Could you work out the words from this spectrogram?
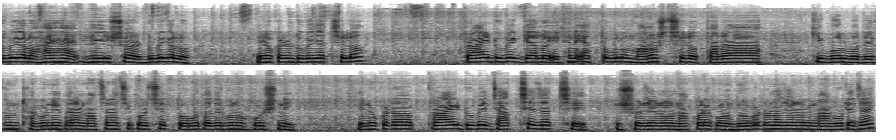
ডুবে গেল হায় হায় হে ঈশ্বর ডুবে গেল। এই নৌকাটা ডুবে যাচ্ছিল। প্রায় ডুবে গেল। এখানে এতগুলো মানুষ ছিল, তারা কি বলব? দেখুন ঠাকুর নিয়ে তারা নাচানাচি করছে তবু তাদের কোনো হুঁশ নেই। এই নৌকাটা প্রায় ডুবে যাচ্ছে যাচ্ছে। ঈশ্বর যেন না করে, কোনো দুর্ঘটনা যেন না ঘটে যায়।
